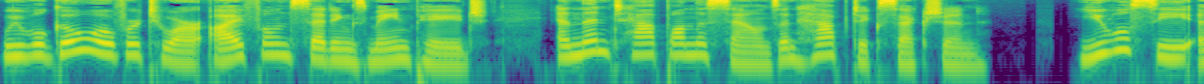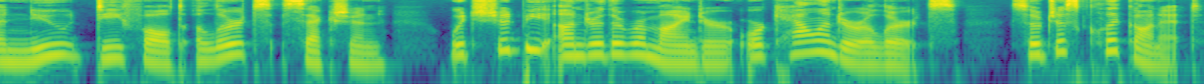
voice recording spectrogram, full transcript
we will go over to our iPhone settings main page and then tap on the Sounds and Haptics section. You will see a new Default Alerts section which should be under the Reminder or Calendar alerts, so just click on it.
